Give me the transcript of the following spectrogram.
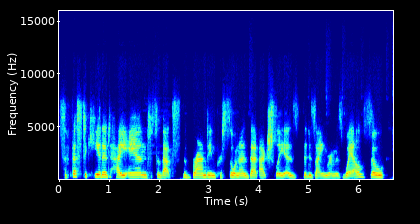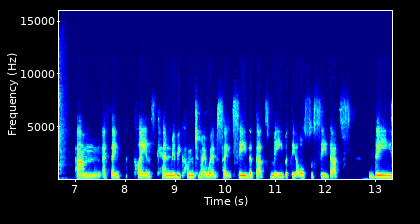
sophisticated, high end. So that's the branding persona that actually is the design room as well. So um, I think clients can maybe come to my website, see that that's me, but they also see that's the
